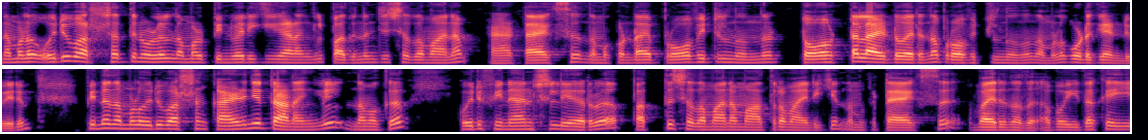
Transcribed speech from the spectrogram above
നമ്മൾ ഒരു വർഷത്തിനുള്ളിൽ നമ്മൾ പിൻവലിക്കുകയാണെങ്കിൽ 15% ആ, ടാക്സ് നമുക്കുണ്ടായ പ്രോഫിറ്റിൽ നിന്ന് ടോട്ടലായിട്ട് വരുന്ന പ്രോഫിറ്റിൽ നിന്ന് നമ്മൾ കൊടുക്കേണ്ടി വരും. പിന്നെ നമ്മൾ ഒരു വർഷം കഴിഞ്ഞിട്ടാണെങ്കിൽ നമുക്ക് ഒരു ഫിനാൻഷ്യൽ ഇയർ 10% മാത്രമായിരിക്കും നമുക്ക് ടാക്സ് വരുന്നത്. അപ്പോൾ ഇതൊക്കെ ഈ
